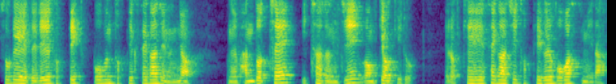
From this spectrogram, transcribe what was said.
소개해드릴 토픽, 뽑은 토픽 세 가지는요. 오늘 반도체, 2차 전지, 원격 이륙 이렇게 세 가지 토픽을 뽑았습니다.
